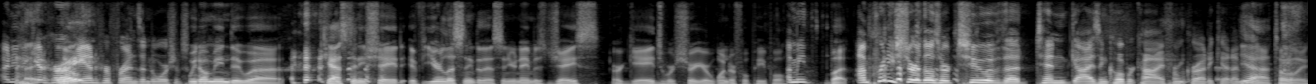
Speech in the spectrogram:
I need to get her No. and her friends into worship school. We don't mean to uh, cast any shade. If you're listening to this and your name is Jace or Gage, we're sure you're wonderful people. I mean, but I'm pretty sure those are two of the 10 guys in Cobra Kai from Karate Kid. I mean, yeah, totally.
